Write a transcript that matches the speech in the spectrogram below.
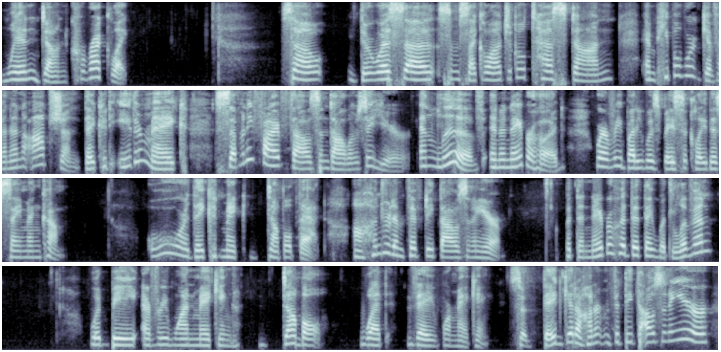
when done correctly. So there was uh, some psychological tests done and people were given an option. They could either make $75000 a year and live in a neighborhood where everybody was basically the same income. Or they could make double that $150,000 a year. But the neighborhood that they would live in would be everyone making double what they were making so they'd get 150,000 a year,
